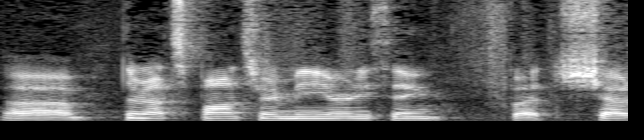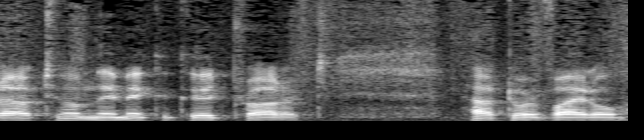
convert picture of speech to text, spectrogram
Um, they're not sponsoring me or anything, but shout out to them. They make a good product, Outdoor Vital,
